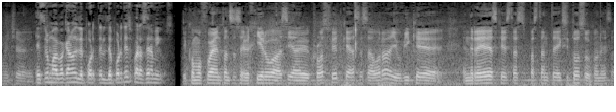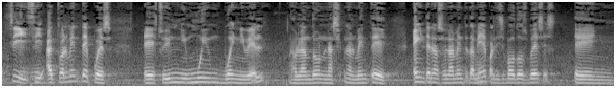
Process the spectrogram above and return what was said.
Muy chévere. Es lo más bacano del deporte. El deporte es para hacer amigos. ¿Y cómo fue entonces el giro hacia el CrossFit que haces ahora? Yo vi que en redes que estás bastante exitoso con eso. Sí, sí. Actualmente, pues, eh, estoy en un muy buen nivel, hablando nacionalmente e internacionalmente también. He participado dos veces en,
